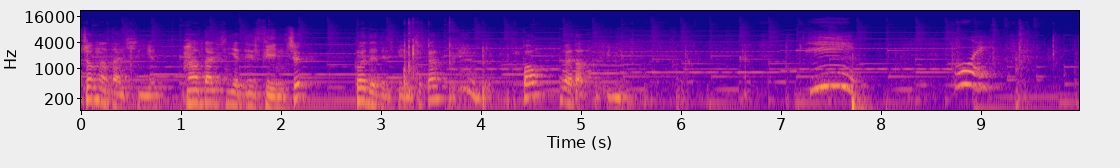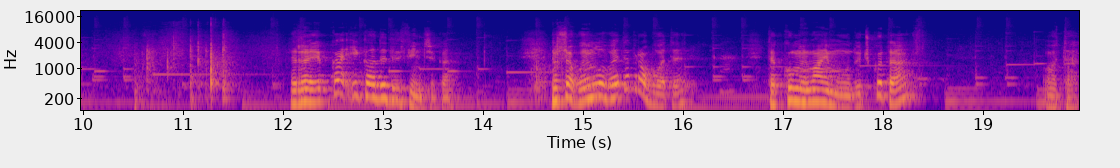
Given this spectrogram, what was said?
Що в нас далі є? У нас далі є дельфінчик. Клади дельфінчика. Впав? Давай татку підніми. Ой, Рибка і клади дельфінчика. Ну що, будемо ловити, пробувати? Таку ми маємо удочку, так? Отак.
